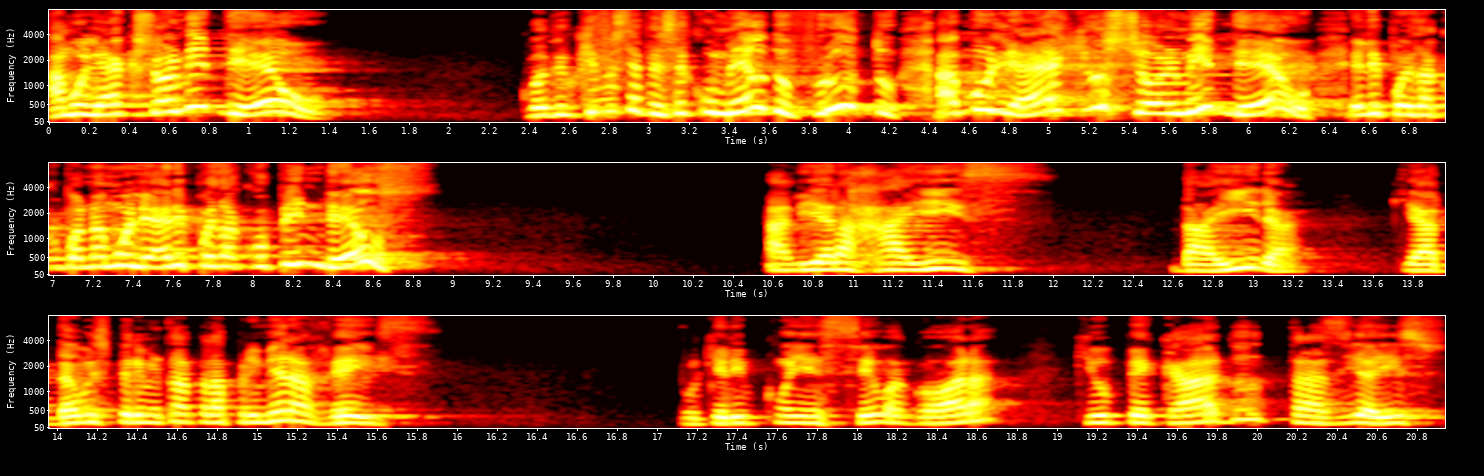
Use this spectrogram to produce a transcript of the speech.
A mulher que o Senhor me deu. Quando, o que você fez? Você comeu do fruto? A mulher que o Senhor me deu. Ele pôs a culpa na mulher e pôs a culpa em Deus. Ali era a raiz da ira que Adão experimentava pela primeira vez. Porque ele conheceu agora que o pecado trazia isso.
